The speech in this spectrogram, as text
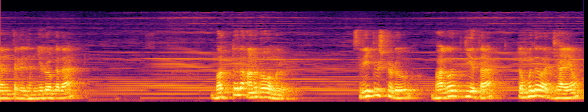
ఎంతటి ధన్యులో కదా? భక్తుల అనుభవములు. శ్రీకృష్ణుడు భగవద్గీత తొమ్మిదవ అధ్యాయం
